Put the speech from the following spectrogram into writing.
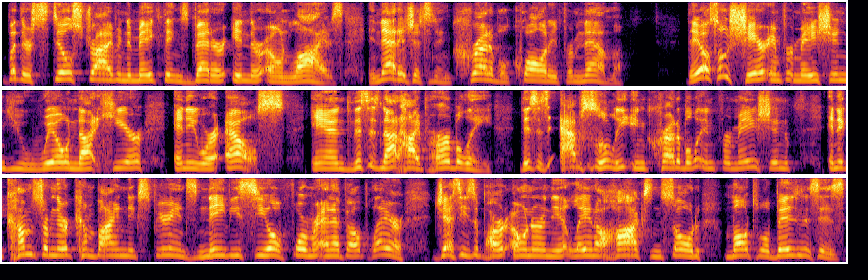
but they're still striving to make things better in their own lives. And that is just an incredible quality from them. They also share information you will not hear anywhere else. And this is not hyperbole. This is absolutely incredible information, and it comes from their combined experience. Navy SEAL, former NFL player. Jesse's a part owner in the Atlanta Hawks and sold multiple businesses.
